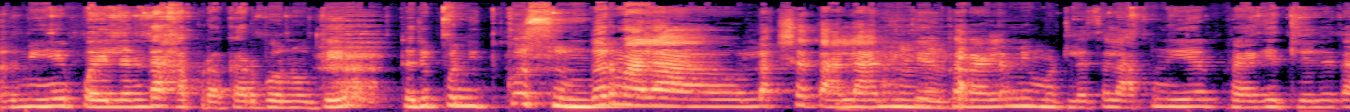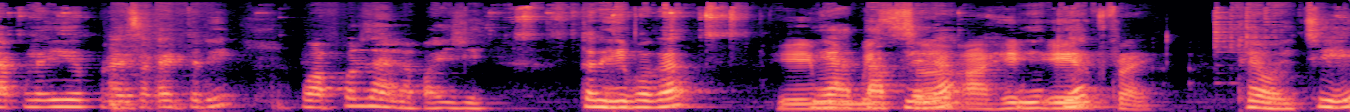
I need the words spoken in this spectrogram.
तर मी हे पहिल्यांदा हा प्रकार बनवते. तरी पण इतकं सुंदर मला लक्षात आलं आणि ते करायला मी म्हटलं चला आपण एअर फ्राय घेतलेले तर आपल्या एअर फ्रायचा काहीतरी वापर झाला पाहिजे. तर हे बघा हे आता आपल्याला आहे एअर फ्राय ठेवायचे.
